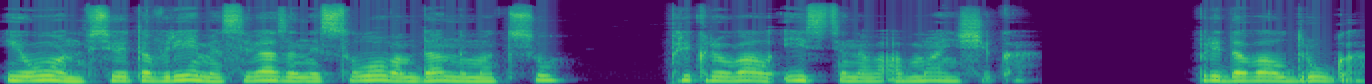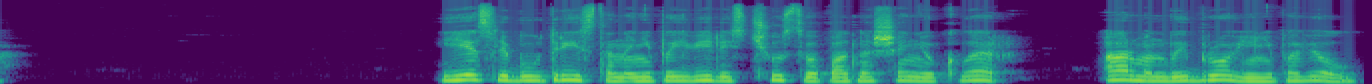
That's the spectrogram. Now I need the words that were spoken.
И он, все это время, связанный с словом, данным отцу, прикрывал истинного обманщика предавал друга. Если бы у Тристона не появились чувства по отношению к Клэр, Арман бы и бровью не повел.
